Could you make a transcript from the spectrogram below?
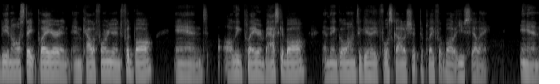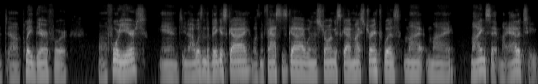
be an all-state player in, in California in football and all-league player in basketball, and then go on to get a full scholarship to play football at UCLA, and uh, played there for uh, four years. And you know, I wasn't the biggest guy, wasn't the fastest guy, wasn't the strongest guy. My strength was my my mindset, my attitude,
